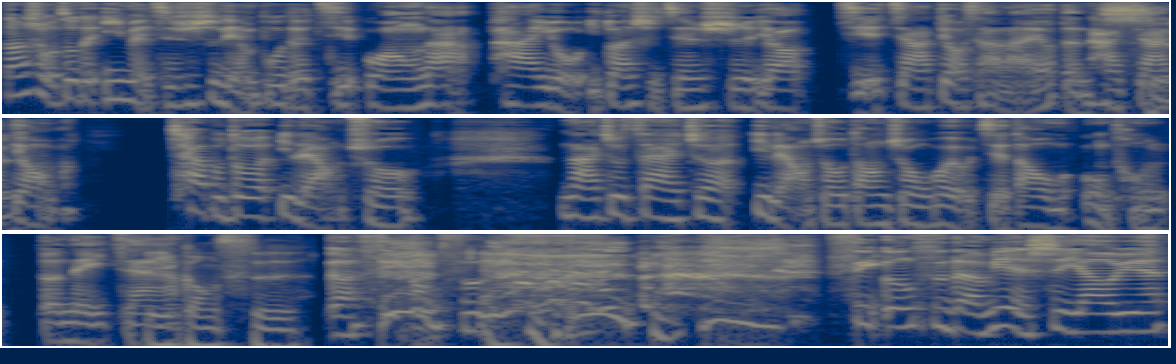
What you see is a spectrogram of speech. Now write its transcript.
当时我做的医美其实是脸部的激光，那它有一段时间是要结痂掉下来，要等它痂掉嘛，差不多一两周。那就在这一两周当中，我有接到我们共同的那一家 C 公司呃 C 公司 C 公司的面试邀约，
